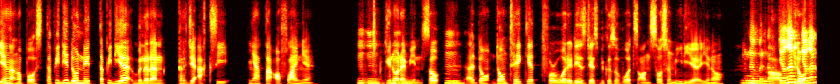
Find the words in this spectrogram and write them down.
dia nggak ngepost tapi dia donate tapi dia beneran kerja aksi nyata offline-nya. Mm-mm. Do you know mm-mm. what I mean? So uh, don't don't take it for what it is just because of what's on social media, you know. Benar-benar. Uh, jangan jangan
